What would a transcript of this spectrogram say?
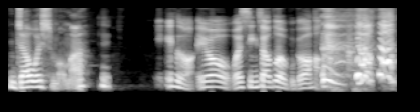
你知道为什么吗？为什么？因为我行销做的不够好。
